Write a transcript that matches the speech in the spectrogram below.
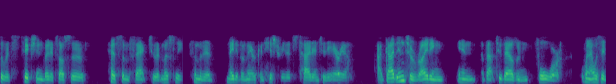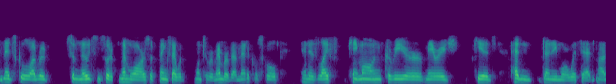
So it's fiction, but it's also has some fact to it, mostly some of the Native American history that's tied into the area. I got into writing in about 2004. When I was in med school, I wrote some notes and sort of memoirs of things I would want to remember about medical school. And as life came on, career, marriage, kids, hadn't done any more with that. My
